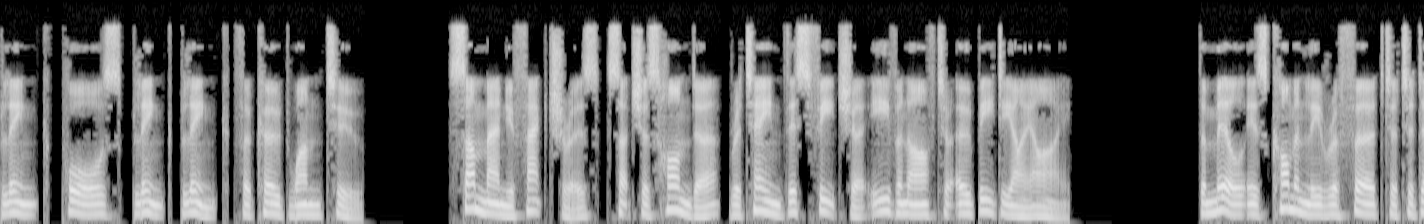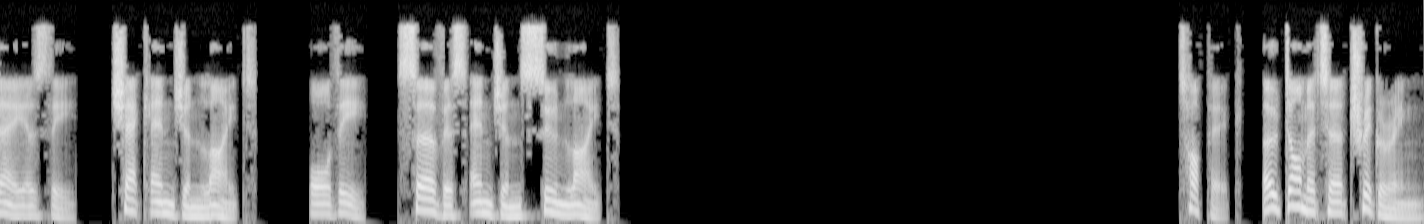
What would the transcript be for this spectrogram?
blink, pause, blink, blink for code 1-2. Some manufacturers, such as Honda, retained this feature even after OBDII. The mill is commonly referred to today as the check engine light, or the Service engines soon light Topic: Odometer triggering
